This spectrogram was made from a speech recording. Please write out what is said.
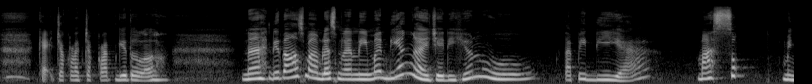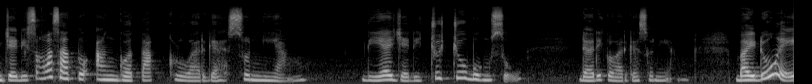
Kayak coklat-coklat gitu loh. Nah, di tahun 1995 dia nggak jadi Hyunwoo, tapi dia masuk menjadi salah satu anggota keluarga Sun Yang. Dia jadi cucu bungsu dari keluarga Sun Yang. By the way,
